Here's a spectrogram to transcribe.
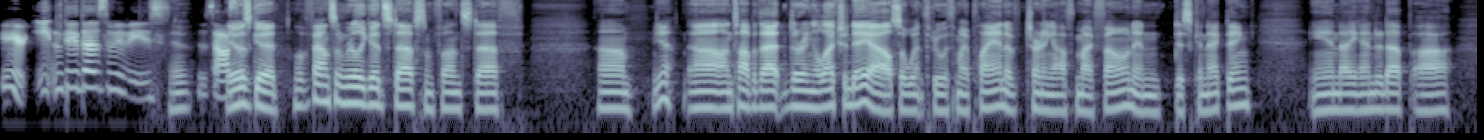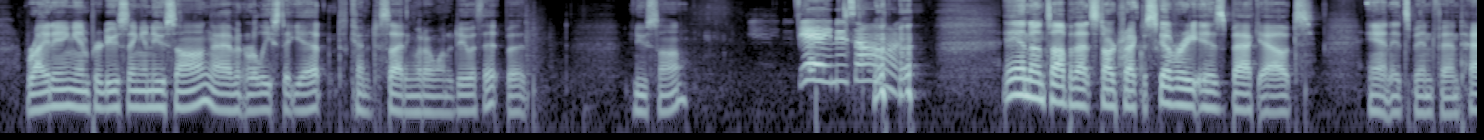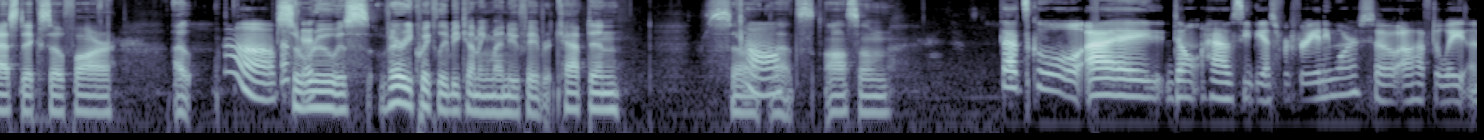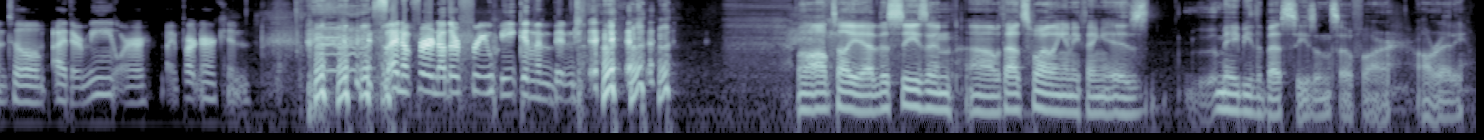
you're eating through those movies. It- It was awesome. It was good. We found some really good stuff, some fun stuff. Um, yeah. Uh, on top of that, during election day, I also went through with my plan of turning off my phone and disconnecting, and I ended up uh, writing and producing a new song. I haven't released it yet. Just kind of deciding what I want to do with it, but new song. Yay, new song. And on top of that, Star Trek Discovery is back out, and it's been fantastic so far. I, oh, that's good. Saru is very quickly becoming my new favorite captain. So Aw. that's awesome. That's cool. I don't have CBS for free anymore, so I'll have to wait until either me or my partner can sign up for another free week and then binge it. Well, I'll tell you, this season, uh, without spoiling anything, is maybe the best season so far already.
